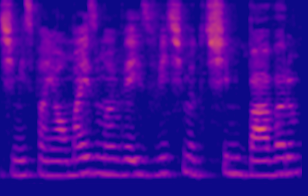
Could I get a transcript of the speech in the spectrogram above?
Time espanhol, mais uma vez, vítima do time bávaro.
